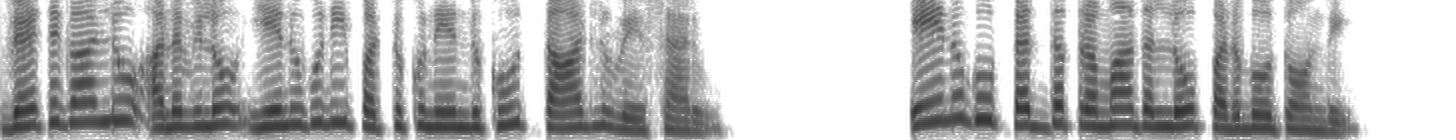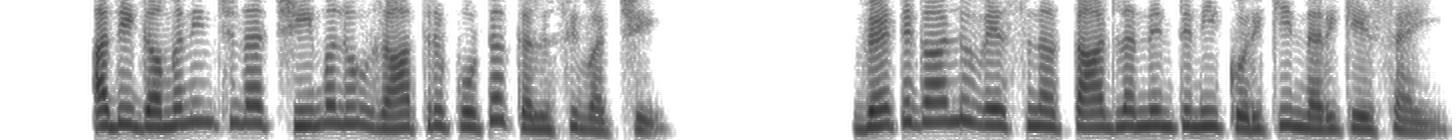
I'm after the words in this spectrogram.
వేటగాళ్ళు అడవిలో ఏనుగుని పట్టుకునేందుకు తాడ్లు వేశారు. ఏనుగు పెద్ద ప్రమాదంలో పడబోతోంది. అది గమనించిన చీమలు రాత్రిపూట కలిసి వచ్చి వేటగాళ్ళు వేసిన తాడ్లన్నింటినీ కొరికి నరికేశాయి.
